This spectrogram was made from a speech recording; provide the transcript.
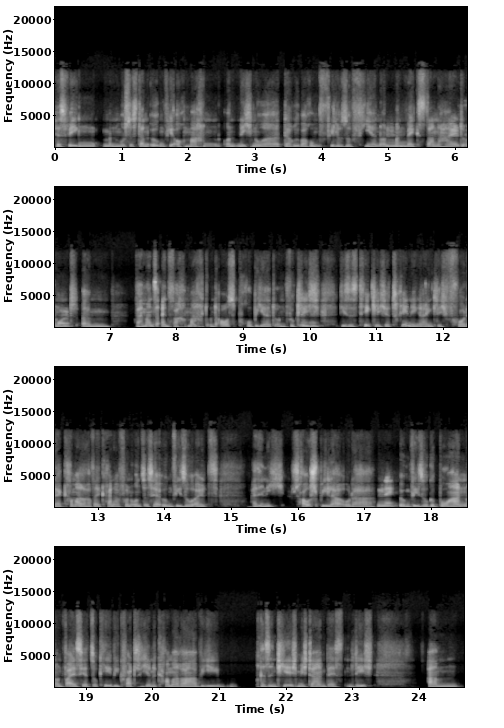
Deswegen, man muss es dann irgendwie auch machen und nicht nur darüber rumphilosophieren und mhm. man wächst dann halt Voll. und ähm, weil man es einfach macht und ausprobiert und wirklich mhm. dieses tägliche Training eigentlich vor der Kamera, weil keiner von uns ist ja irgendwie so als weiß ich nicht, Schauspieler oder nee. irgendwie so geboren und weiß jetzt, okay, wie quatsche ich in eine Kamera, wie präsentiere ich mich da im besten Licht. Ähm,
